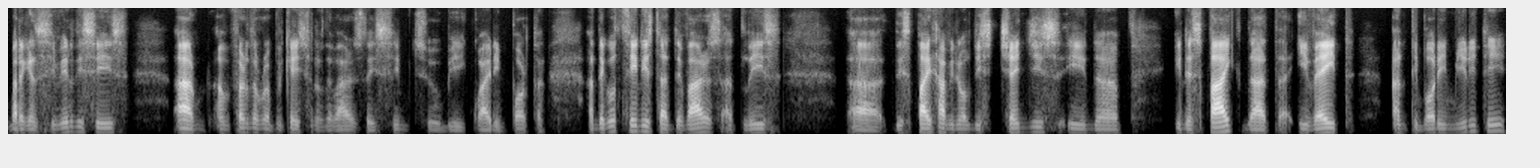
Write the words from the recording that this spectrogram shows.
but against severe disease um, and further replication of the virus, they seem to be quite important. And the good thing is that the virus, at least, uh, despite having all these changes in uh, in a spike that evade antibody immunity,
